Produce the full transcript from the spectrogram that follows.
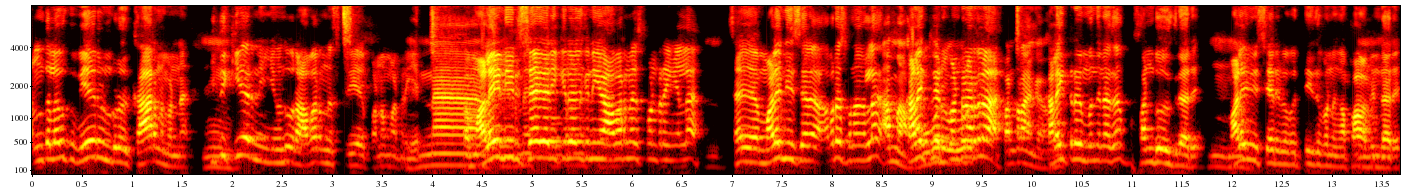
அந்த அளவுக்கு வேறுன்றது காரணம் என்ன. இதுக்கே நீங்க வந்து ஒரு அவேர்னஸ் கிரியேட் பண்ண மாட்டீங்க. என்ன? மழை நீர் சேகரிக்கிறதுக்கு நீங்க அவேர்னஸ் பண்றீங்கல்ல? மழை நீர் அவேர்னஸ் பண்ணாங்கல்ல? கலெக்டர் பண்றாருல? பண்றாங்க. கலெக்டர் வந்து என்ன ஃபண்ட் ஒதுக்குறாரு. மழை நீர் சேர்வை பத்தி இது பண்ணுங்கப்பா. அப்படின்றாரு.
